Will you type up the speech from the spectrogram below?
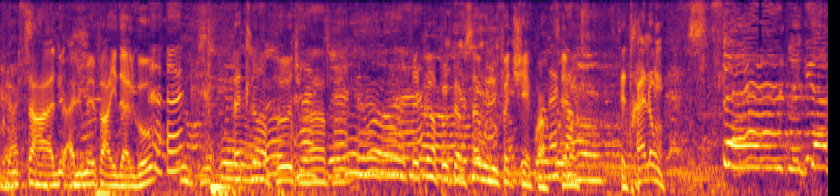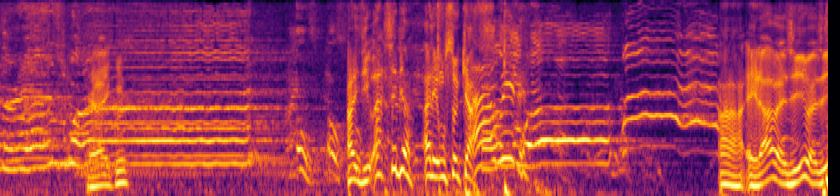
Je vais me faire allu- allumer par Hidalgo. Faites-le un peu, tu vois. un peu. Faites-le un peu comme ça, vous nous faites chier, quoi. C'est long. C'est très long. Et là, écoute. Ah, il dit, ah, c'est bien. Allez, on se casse. Ah oui. Voilà. Et là, vas-y, vas-y.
